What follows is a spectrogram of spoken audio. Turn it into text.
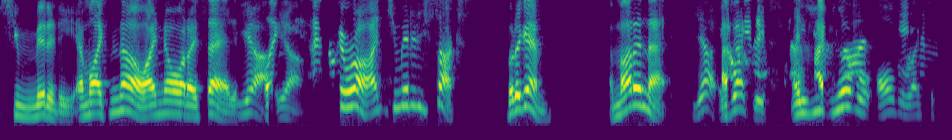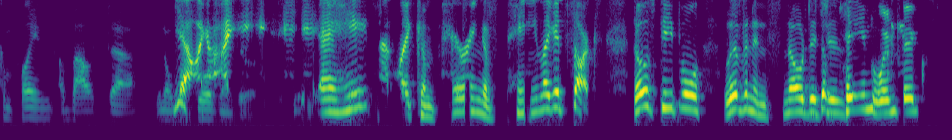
humidity. I'm like, no, I know what I said. Yeah, Like- yeah. Don't get wrong, humidity sucks. But again, I'm not in that. Yeah, exactly. And you, you have all the right to complain about, uh, you know, Yeah, like I. I hate that like comparing of pain. Like it sucks. Those people living in snow ditches. The pain Olympics,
